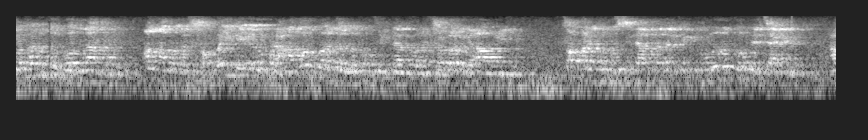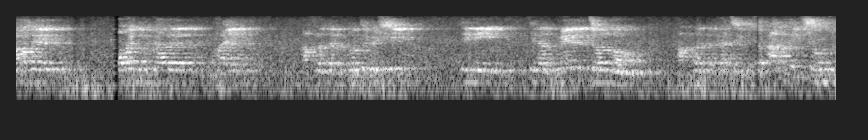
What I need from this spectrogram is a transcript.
কথাগুলো বললাম, আল্লাহ আমাদের সবাইকে এর উপরে আমল করার জন্য তৌফিক দান করেন। সবাই আপনাদেরকে অনুরোধ করতে চাই। আমাদের খানের ভাই, আপনাদের প্রতিবেশী, তিনি, তিনার মেয়ের জন্য আপনাদের কাছে কিছু আর্থিক সহযোগিতা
